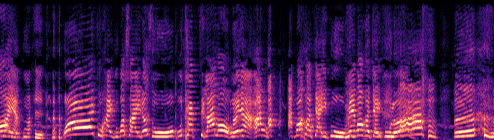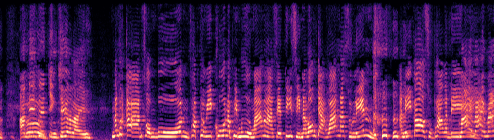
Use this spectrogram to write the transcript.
น้อยอะไม่ว้ายกูให้กูบ่ใส่เด้อสูกูแทบสิล่าโลกเลยอะเอ้าบ่เข้าใจกูแม่บ่เข้าใจกูเลยเอออันนี้ชื่อจริงชื่ออะไร นันทการสมบูรณ์ทัพทวีคูณอภิมหือม้ามหาเศรษฐีศรีนรงค์จางว่างนาสุรินทร์ อันนี้ก็สุภาวดีไม่ไม่ไม่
